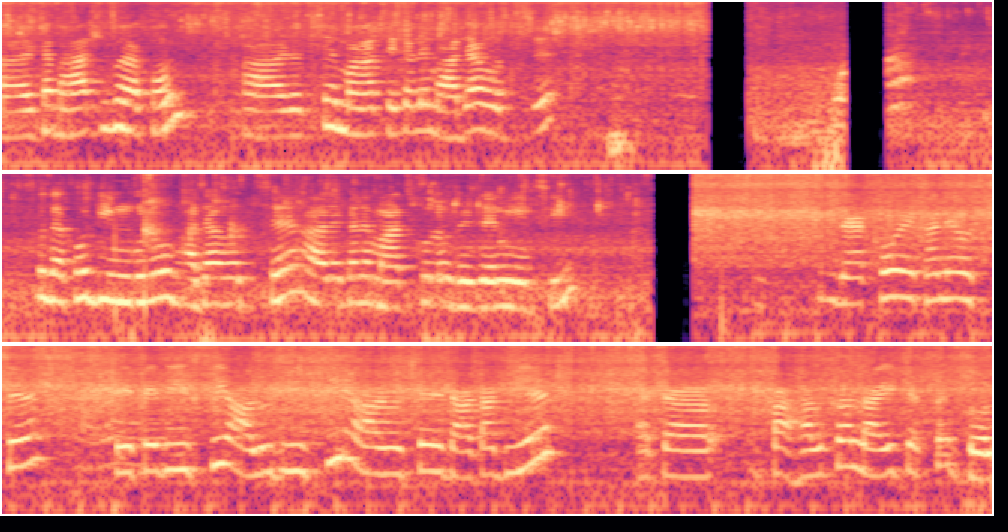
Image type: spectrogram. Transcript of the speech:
আর এটা ভাজবো এখন। আর হচ্ছে মাছ এখানে ভাজা হচ্ছে। তো দেখো ডিমগুলো ভাজা হচ্ছে। আর এখানে মাছগুলো ভেজে নিয়েছি। দেখো, এখানে হচ্ছে পেঁপে দিয়েছি, আলু দিয়েছি, আর হচ্ছে ডাটা দিয়ে একটা হালকা লাইট একটা ঝোল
